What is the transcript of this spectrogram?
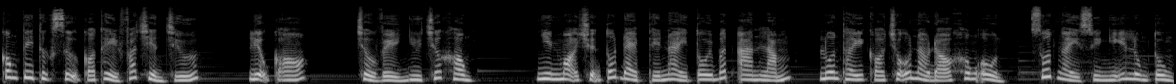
Công ty thực sự có thể phát triển chứ? Liệu có? Trở về như trước không? Nhìn mọi chuyện tốt đẹp thế này tôi bất an lắm, luôn thấy có chỗ nào đó không ổn, suốt ngày suy nghĩ lung tung.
